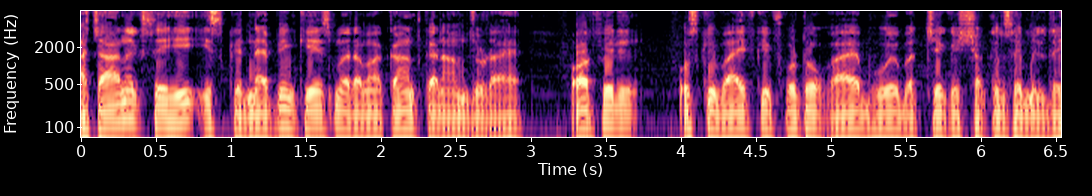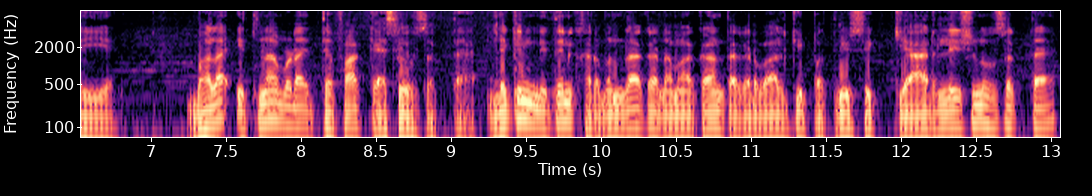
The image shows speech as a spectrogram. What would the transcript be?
अचानक से ही इस किडनैपिंग केस में रमाकांत का नाम जुड़ा है और फिर उसकी वाइफ की फ़ोटो गायब हुए बच्चे की शक्ल से मिल रही है। भला इतना बड़ा इत्तेफाक कैसे हो सकता है? लेकिन नितिन खरबंदा का रमाकांत अग्रवाल की पत्नी से क्या रिलेशन हो सकता है?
